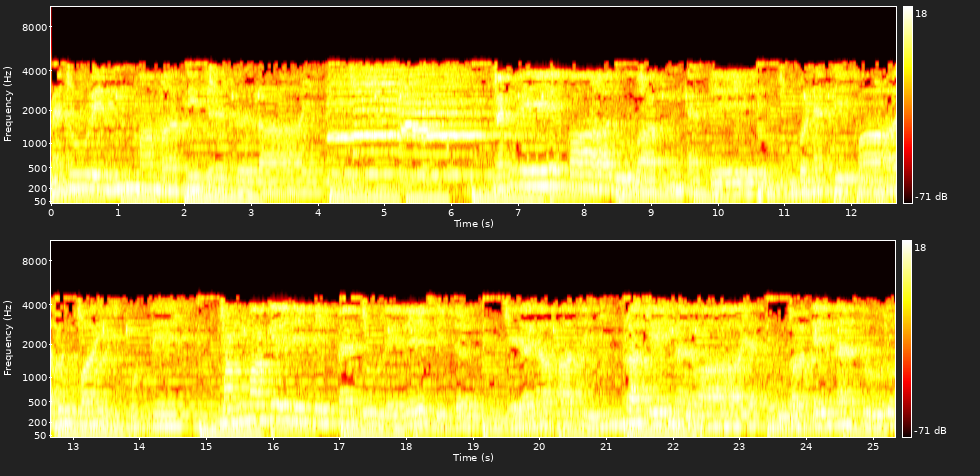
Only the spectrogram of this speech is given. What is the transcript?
මැදුරෙන් මම පිටකලාය මැදුරේ පාළුවක් ඇතේ උඹ නැති පාළුවයි පුතේ. මං මගේ නිදි පැදුරේ සිට ජයහතින් රකින්නවාය. උඹ කෙන තුරු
